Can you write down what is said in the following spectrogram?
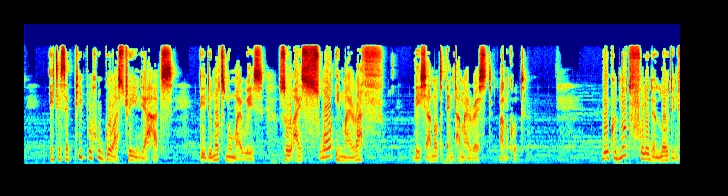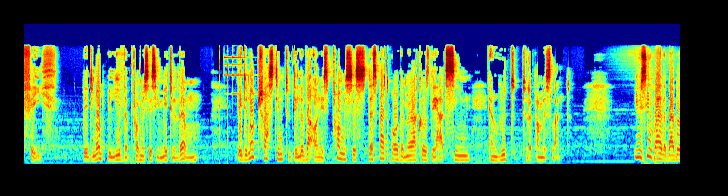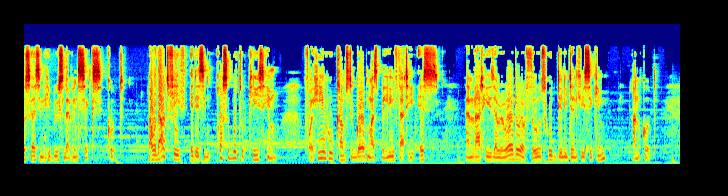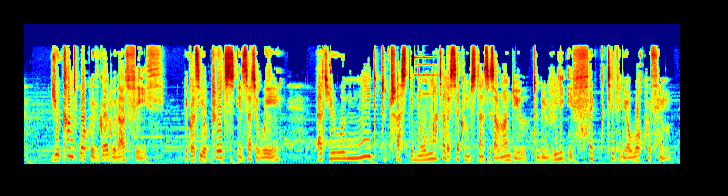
It is a people who go astray in their hearts. They do not know my ways. So I swore in my wrath, They shall not enter my rest. Unquote. They could not follow the Lord in faith. They did not believe the promises he made to them. They did not trust him to deliver on his promises despite all the miracles they had seen en route to the promised land. You see why the Bible says in Hebrews 11:6, quote, But without faith it is impossible to please him, for he who comes to God must believe that he is, and that he is a rewarder of those who diligently seek him. Unquote. You can't walk with God without faith, because he operates in such a way that you will need to trust him no matter the circumstances around you to be really effective in your walk with him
